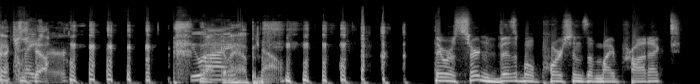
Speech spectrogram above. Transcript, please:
later. Do Not I? gonna happen. No. there were certain visible portions of my product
